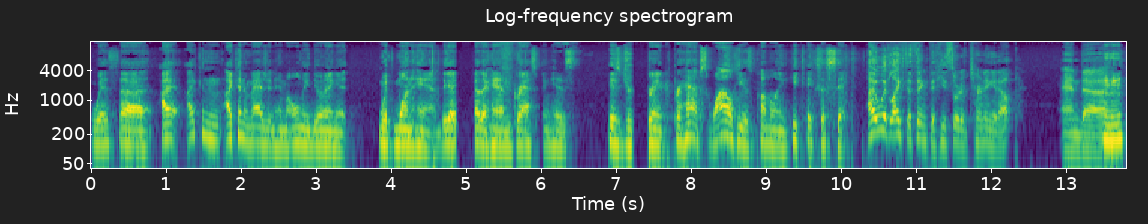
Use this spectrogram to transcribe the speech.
with uh, I I can I can imagine him only doing it with one hand, the other hand grasping his his drink. Perhaps while he is pummeling, he takes a sip. I would like to think that he's sort of turning it up, and uh, Mm-hmm.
